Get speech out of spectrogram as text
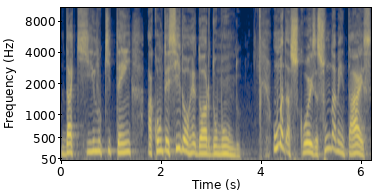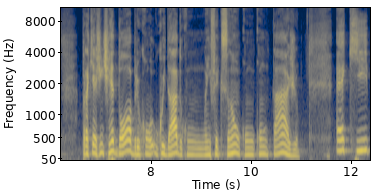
daquilo que tem acontecido ao redor do mundo. Uma das coisas fundamentais para que a gente redobre o, cuidado com a infecção, com o contágio, é que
